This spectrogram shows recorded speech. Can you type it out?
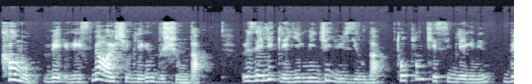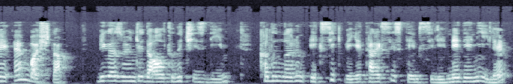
kamu ve resmi arşivlerin dışında özellikle 20. yüzyılda toplum kesimlerinin ve en başta biraz önce de altını çizdiğim kadınların eksik ve yetersiz temsili nedeniyle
